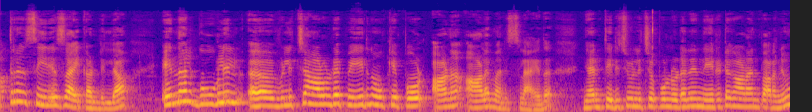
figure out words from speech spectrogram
അത്ര സീരിയസ് ആയി കണ്ടില്ല. എന്നാൽ ഗൂഗിളിൽ വിളിച്ച ആളുടെ പേര് നോക്കിയപ്പോൾ ആണ് ആളെ മനസ്സിലായത്. ഞാൻ തിരിച്ചു വിളിച്ചപ്പോൾ ഉടനെ നേരിട്ട് കാണാൻ പറഞ്ഞു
